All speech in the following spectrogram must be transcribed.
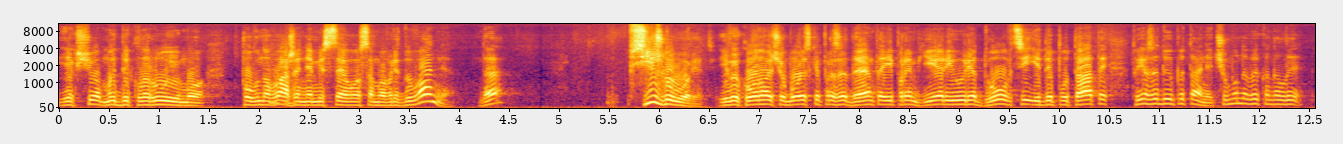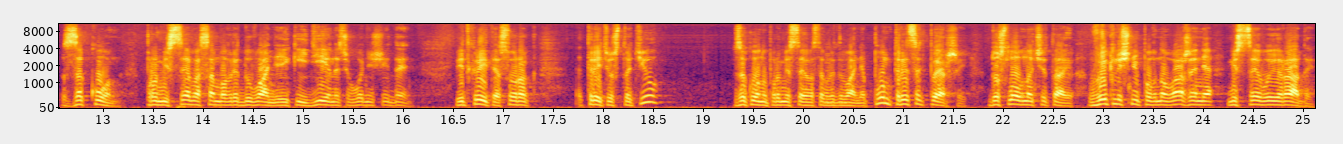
якщо ми декларуємо повноваження місцевого самоврядування, да, всі ж говорять, і виконувач обов'язки президента, і прем'єр, і урядовці, і депутати, то я задаю питання, чому не виконали закон про місцеве самоврядування, який діє на сьогоднішній день? Відкрийте 43 статтю закону про місцеве самоврядування, пункт 31, дословно читаю, виключні повноваження місцевої ради.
